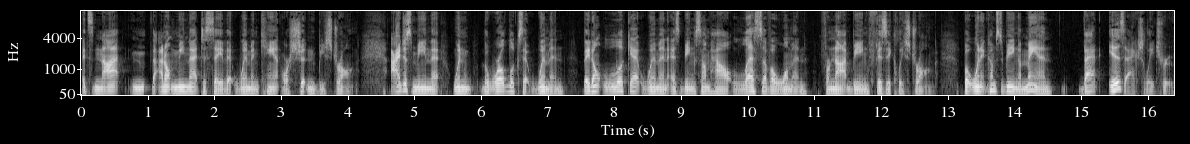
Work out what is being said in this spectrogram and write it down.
It's not, I don't mean that to say that women can't or shouldn't be strong. I just mean that when the world looks at women, they don't look at women as being somehow less of a woman for not being physically strong. But when it comes to being a man, that is actually true.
